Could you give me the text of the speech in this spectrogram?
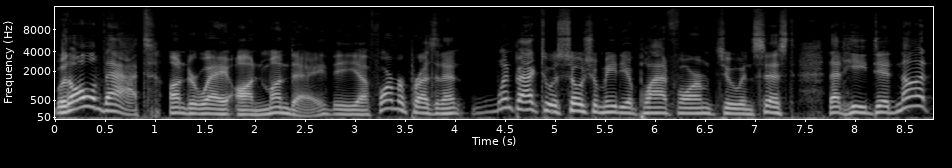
With all of that underway on Monday, the uh, former president went back to his social media platform to insist that he did not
